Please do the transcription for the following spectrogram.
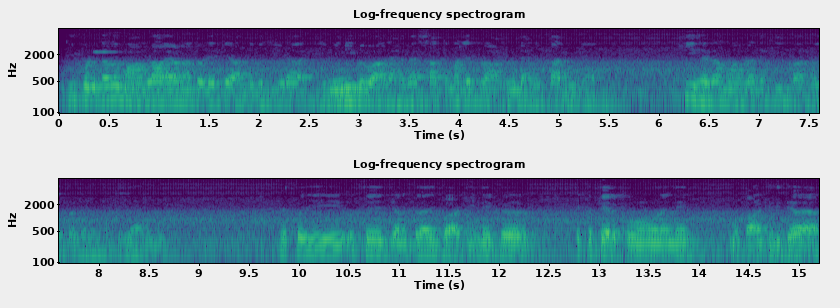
ਜੀ ਪਿੰਡ ਦਾ ਕੋਈ ਮਾਮਲਾ ਆਇਆ ਹੋਣਾ ਤੁਹਾਡੇ ਧਿਆਨ ਦੇ ਵਿੱਚ ਜਿਹੜਾ ਜ਼ਮੀਨੀ ਵਿਵਾਦ ਹੈਗਾ ਸੱਤ ਮਰਲੇ ਪਲਾਟ ਨੂੰ ਲੈ ਕੇ ਘਰ ਨੂੰ ਲੈ ਕੇ? ਕੀ ਹੈਗਾ ਮਾਮਲਾ ਤੇ ਕੀ ਕਾਰਵਾਈ ਤੁਹਾਡੇ ਵੱਲੋਂ ਕੀਤੀ ਜਾ ਰਹੀ ਹੈ? ਦੇਖੋ ਜੀ ਉੱਥੇ ਜਨਕਰਾਜ ਪਾਰਟੀ ਨੇ ਇੱਕ ਇੱਕ ਧਿਰ ਕੋਲ ਨੇ ਮਕਾਨ ਖਰੀਦਿਆ ਹੋਇਆ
